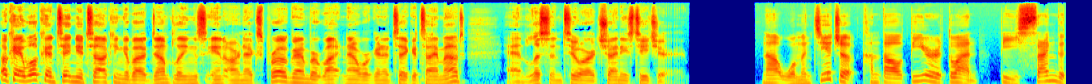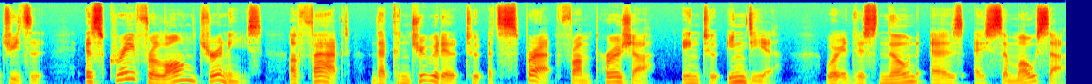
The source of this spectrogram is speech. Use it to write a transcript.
Okay, we'll continue talking about dumplings in our next program, but right now we're going to take a time out and listen to our Chinese teacher. 那我们接着看到第二段第三个句子，It's great for long journeys, a fact that contributed to its spread from Persia into India, where it is known as a samosa.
